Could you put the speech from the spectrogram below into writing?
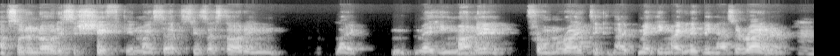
i've sort of noticed a shift in myself since i starting like m- making money from writing like making my living as a writer. Hmm.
